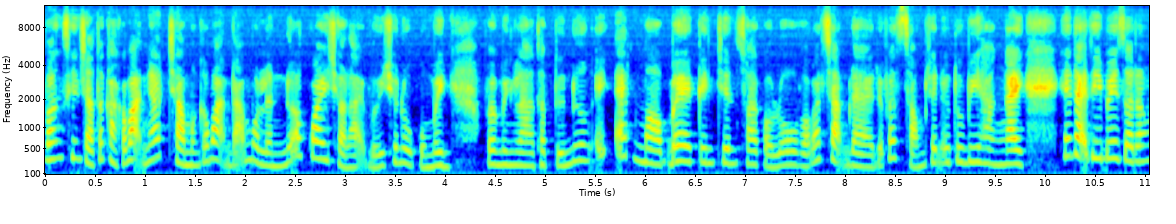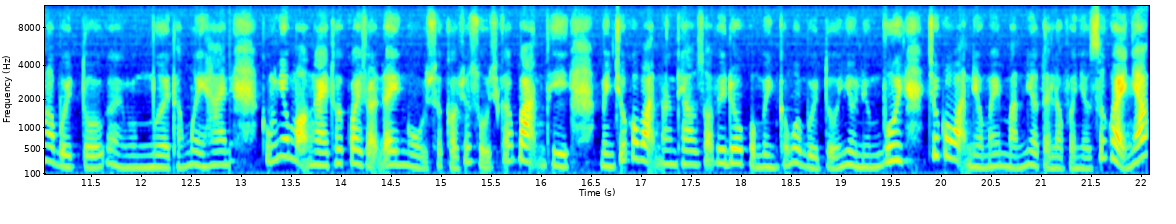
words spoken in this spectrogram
Vâng, xin chào tất cả các bạn nhé. Chào mừng các bạn đã một lần nữa quay trở lại với channel của mình. Và mình là Thập Tứ Nương XSMB, kênh trên soi cầu lô và bắt chạm đề được phát sóng trên YouTube hàng ngày. Hiện tại thì bây giờ đang là buổi tối ngày 10 tháng 12. Cũng như mọi ngày thôi quay trở lại đây ngồi soi cầu chốt số cho các bạn thì mình chúc các bạn đang theo dõi video của mình có một buổi tối nhiều niềm vui. Chúc các bạn nhiều may mắn, nhiều tài lộc và nhiều sức khỏe nhé.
